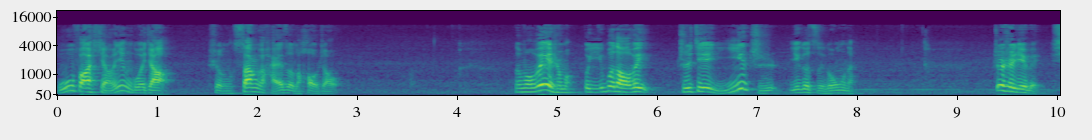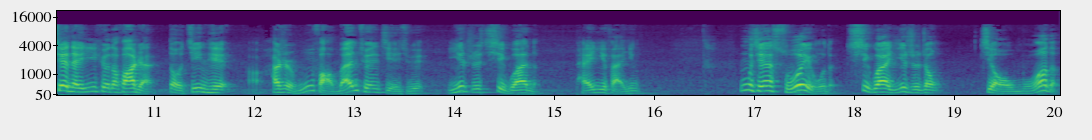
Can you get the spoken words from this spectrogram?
无法响应国家生三个孩子的号召。那么为什么不一步到位，直接移植一个子宫呢？这是因为现代医学的发展到今天啊，还是无法完全解决移植器官的排异反应。目前所有的器官移植中，角膜的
